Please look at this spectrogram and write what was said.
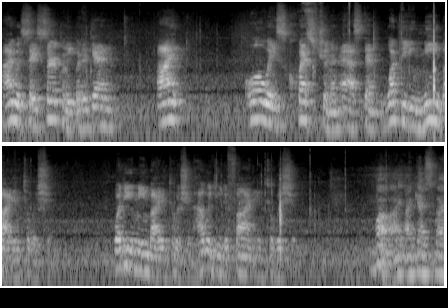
I would say certainly, but again, I always question and ask then, what do you mean by intuition? What do you mean by intuition? How would you define intuition? Well, I, I guess when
